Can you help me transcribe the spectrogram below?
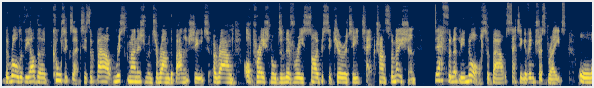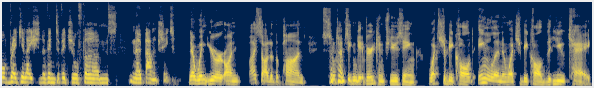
the role of the other court execs is about risk management around the balance sheet, around operational delivery, cybersecurity, tech transformation definitely not about setting of interest rates or regulation of individual firms' you know, balance sheet. Now, when you're on my side of the pond, sometimes it can get very confusing what should be called England and what should be called the UK.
